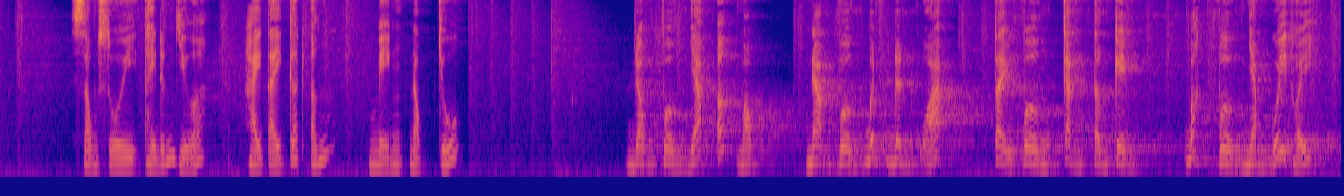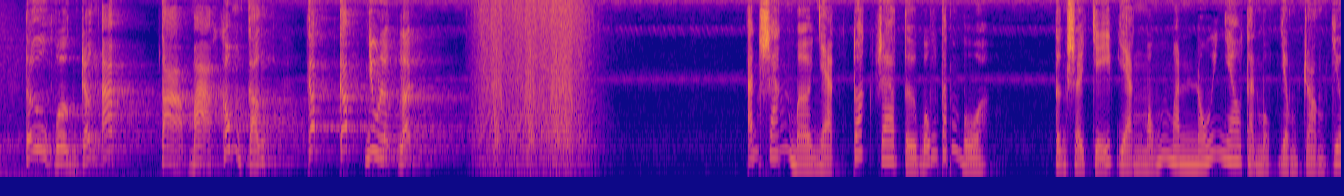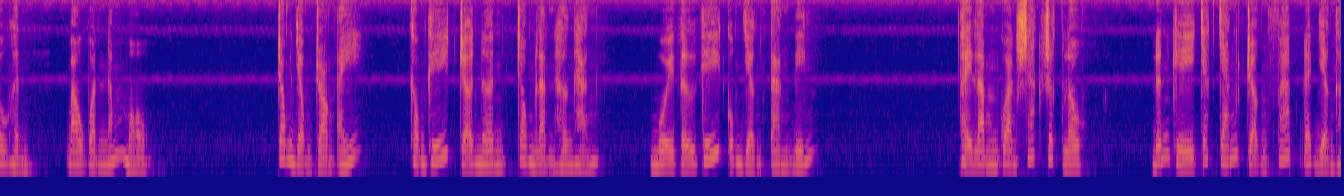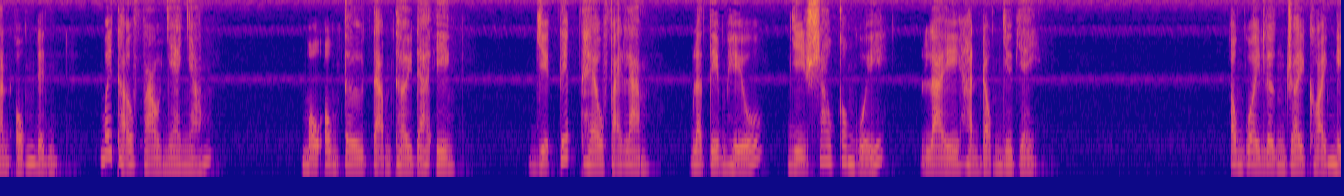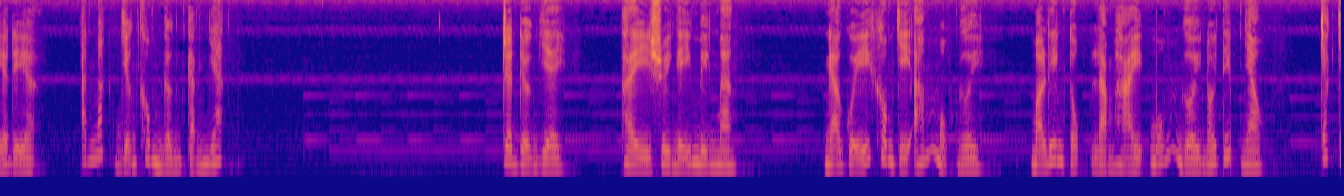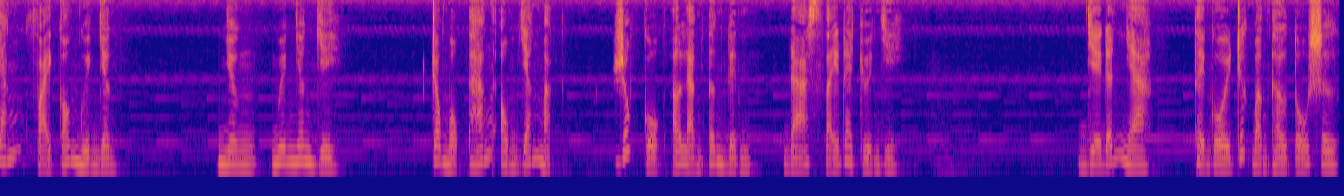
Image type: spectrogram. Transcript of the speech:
Xong xuôi thầy đứng giữa, hai tay kết ấn, miệng đọc chú. Đông phường giáp ất mộc, nam vườn bính đinh quả, tây vườn canh tần kiềm, bắc vườn nhằm quý thủy, tứ vườn trấn áp, tà ma không cận, cấp cấp như lực lệnh. Ánh sáng mờ nhạt toát ra từ bốn tấm bùa Từng sợi chỉ vàng mỏng manh nối nhau thành một vòng tròn vô hình bao quanh nấm mộ. Trong vòng tròn ấy, không khí trở nên trong lành hơn hẳn, mùi tử khí cũng dần tan biến. Thầy Lâm quan sát rất lâu, đến khi chắc chắn trận pháp đã vận hành ổn định mới thở phào nhẹ nhõm. Mộ ông Tư tạm thời đã yên. Việc tiếp theo phải làm là tìm hiểu vì sao con quỷ lại hành động như vậy. Ông quay lưng rời khỏi nghĩa địa. Ánh mắt vẫn không ngừng cảnh giác. Trên đường về, Thầy suy nghĩ miên man. Ngạ quỷ không chỉ ám một người, Mà liên tục làm hại bốn người nối tiếp nhau. Chắc chắn phải có nguyên nhân. Nhưng nguyên nhân gì? Trong một tháng ông vắng mặt, Rốt cuộc ở làng Tân Định Đã xảy ra chuyện gì? Về đến nhà, Thầy ngồi trước bàn thờ tổ sư,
